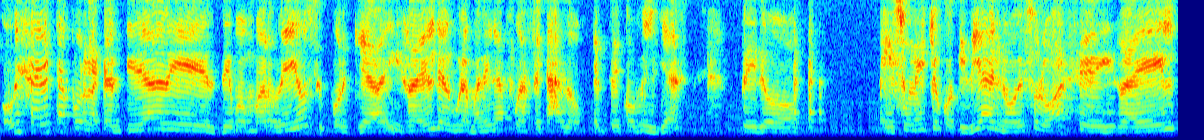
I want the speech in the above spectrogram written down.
hoy salta por la cantidad de, de, bombardeos porque Israel de alguna manera fue afectado, entre comillas, pero es un hecho cotidiano, eso lo hace Israel,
